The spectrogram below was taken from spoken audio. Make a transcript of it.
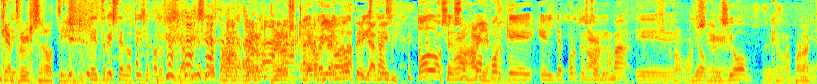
Qué triste noticia. Qué triste noticia para usted. Ya sí, estamos de acuerdo. Pero- pero es que Le doy Javier todas las Lote, ya pistas. vi. Todo se No, supo Javier. porque el Deportes Tolima eh, ¿Cómo le así? ofreció eh, no a eh,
